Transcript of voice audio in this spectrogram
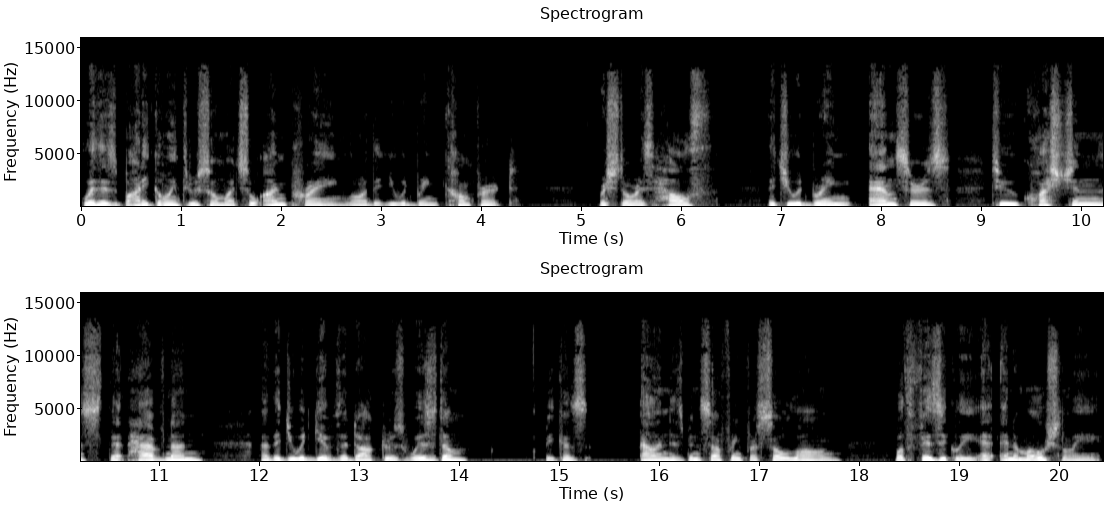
with his body going through so much. So I'm praying, Lord, that you would bring comfort, restore his health, that you would bring answers to questions that have none, uh, that you would give the doctors wisdom, because Alan has been suffering for so long both physically and, and emotionally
